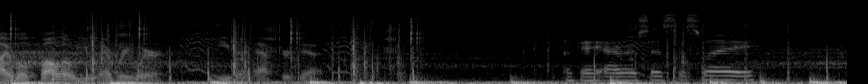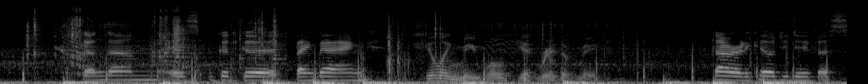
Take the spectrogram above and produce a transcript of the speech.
I will follow you everywhere, even after death. Okay, arrow says this way. Gun gun is good good. Bang bang. Killing me won't get rid of me. I already killed you, doofus.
